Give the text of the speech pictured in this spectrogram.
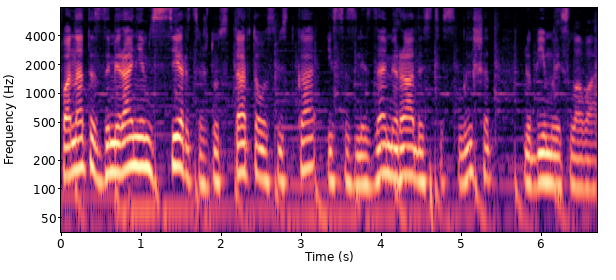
Фанаты с замиранием сердца ждут стартового свистка и со слезами радости слышат любимые слова.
